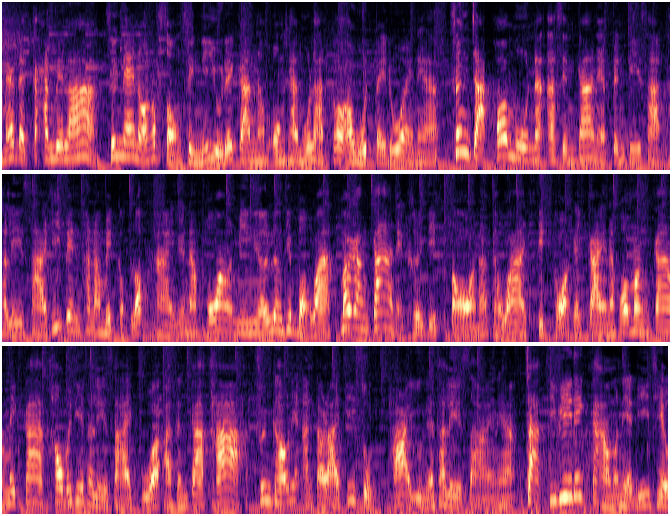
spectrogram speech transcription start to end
แม้แต่การเวลา ซึ่งแน่นอนครับสองสิ่งนี้อยู่ด้วยกันนะครับองค์ชายมุราดก็เอาอาวุธไปด้วยนะครับซึ่งจากข้อมูลนะอาเซนกาเนี่ยเป็นปีศาจทะเลทรายที่เป็นพันธมิตรกับล็อกไฮด้วยนะเพราะว่ามันมีเนื้อเรื่องที่บอกว่ามากังกาเนี่ยเคยติดต่อนะแต่ว่าติดก่อไกลๆนะเพราะมังกาไม่กล้าเข้าไปที่ทะเลทรายกลัวอาเซนกาฆ่า ซึ่งเขาเนี่ยอันตรายที่สุดพาอยู่ในทะเลทรายนะครับจากที่พี่ได้กล่าวมาเนี่ยดีเทล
